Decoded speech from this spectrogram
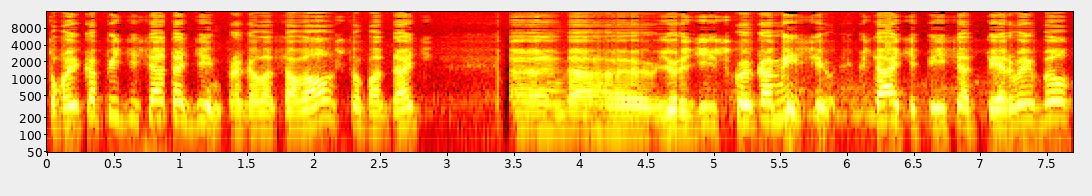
Только 51 проголосовал, чтобы отдать на э, юридическую комиссию. Кстати, 51-й был,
